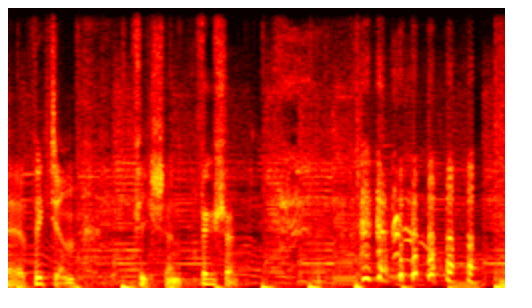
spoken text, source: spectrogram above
Uh, fiction. Fiction. Fiction. Ha ha ha!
